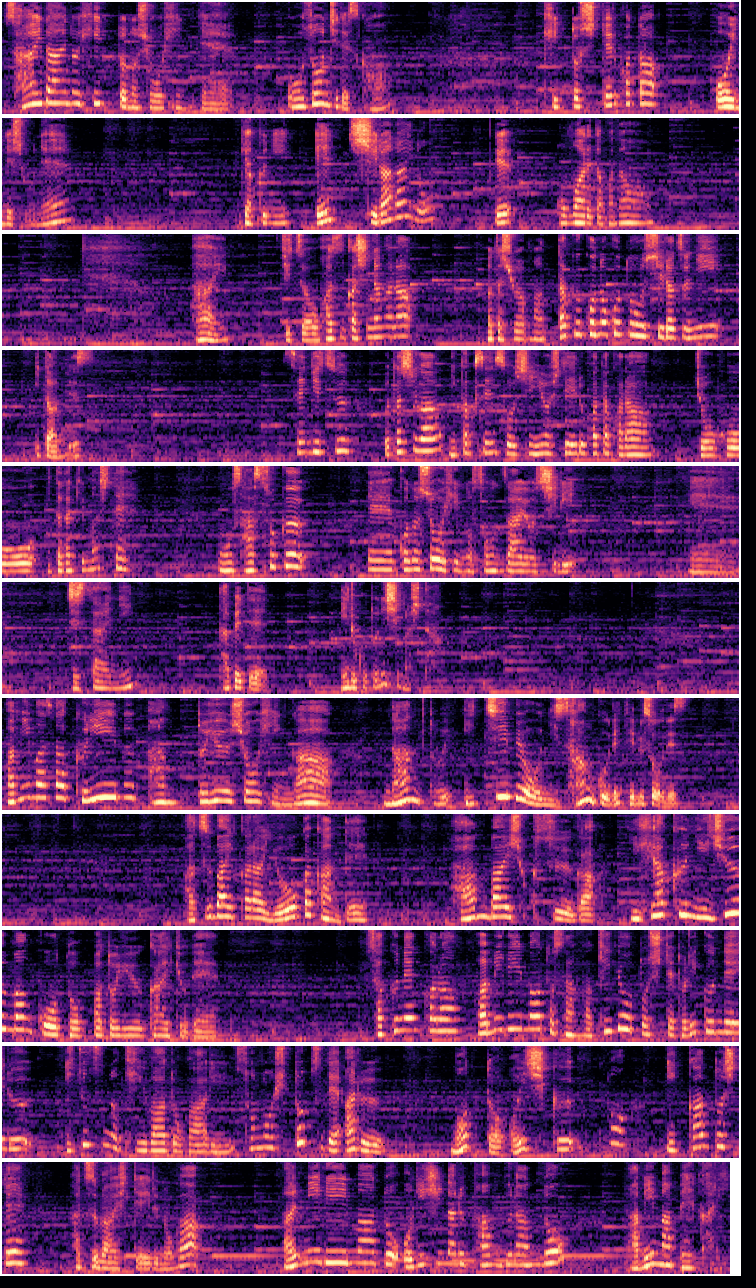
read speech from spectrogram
最大のヒットの商品ってご存知ですか？きっと知ってる方多いんでしょうね。逆に「え知らないの?」って思われたかな。はい。実はお恥ずかしながら私は全くこのことを知らずにいたんです。先日私が味覚センスを信用している方から情報をいただきましてもう早速、えー、この商品の存在を知り、えー、実際に食べてみることにしました。ファミマザクリームパンという商品がなんと1秒に3個売れているそうです。発売から8日間で販売食数が220万個を突破という快挙で昨年からファミリーマートさんが企業として取り組んでいる5つのキーワードがありその一つである「もっとおいしく」の一環として発売しているのがファミリーマートオリジナルパンブランドファミマベーカリー。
